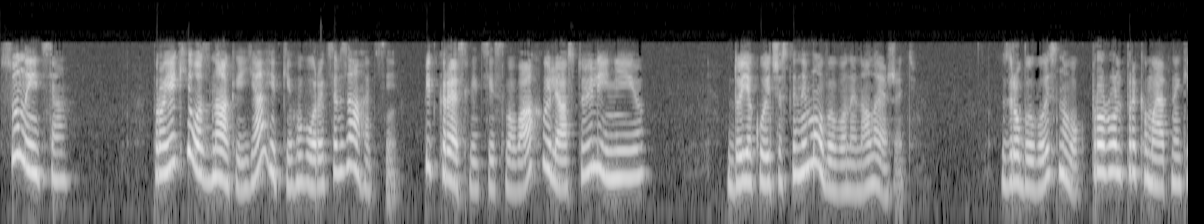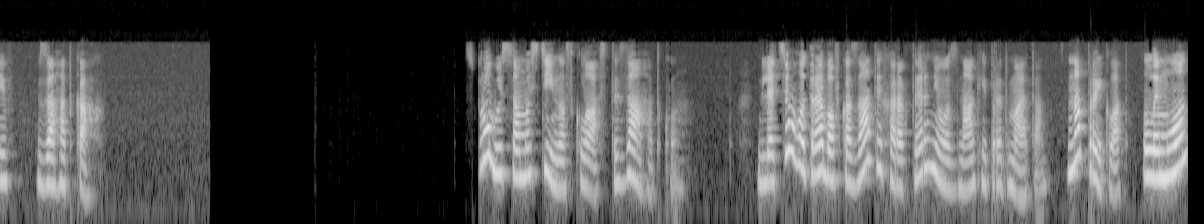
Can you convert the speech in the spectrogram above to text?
суниця. Про які ознаки ягідки говориться в загадці? Підкреслі ці слова хвилястою лінією. До якої частини мови вони належать? Зроби висновок про роль прикметників в загадках. Спробуй самостійно скласти загадку. Для цього треба вказати характерні ознаки предмета. Наприклад, лимон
